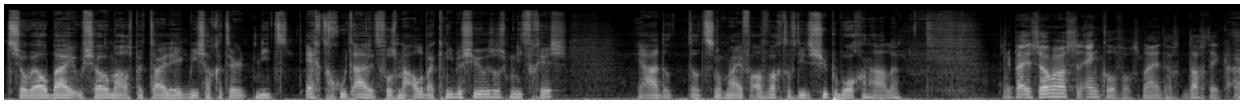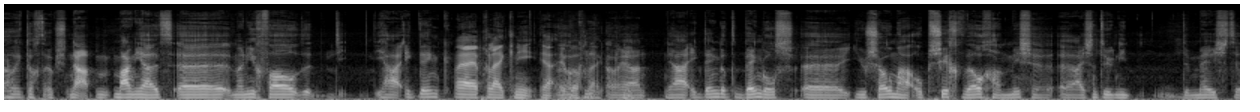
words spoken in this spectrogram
zowel bij Usoma als bij Tyler Higby zag het er niet echt goed uit. Volgens mij allebei knieblessures, als ik me niet vergis. Ja, dat, dat is nog maar even afwachten of die de Super Bowl gaan halen. Bij zomer was het een enkel, volgens mij, dacht, dacht ik. Oh, ik dacht ook... Nou, maakt niet uit. Eh, maar in ieder geval, die, ja, ik denk... Maar ja, je hebt gelijk, knie. Ja, je hebt wel niet. gelijk. Oh, ja. ja, ik denk dat de Bengals eh Usoma op zich wel gaan missen. Eh, hij is natuurlijk niet de meeste,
